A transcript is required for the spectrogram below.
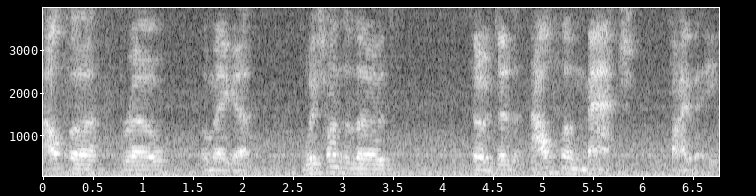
alpha, rho, omega, which ones of those so does alpha match five eight?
